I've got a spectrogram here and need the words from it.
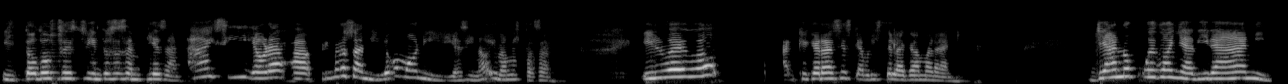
y todos estos, y entonces empiezan, ay, sí, ahora ah, primero Sandy, luego Moni, y así, ¿no? Y vamos pasando. Y luego, ah, que gracias que abriste la cámara, Ani. Ya no puedo añadir a Ani.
